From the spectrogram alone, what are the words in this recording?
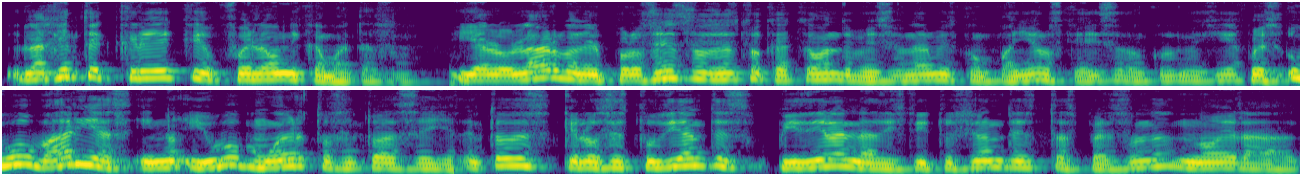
La gente cree que fue la única matazón. Y a lo largo, en el proceso de esto que acaban de mencionar mis compañeros que dice don Cruz Mejía, pues hubo varias y, no, y hubo muertos en todas ellas. Entonces, que los estudiantes pidieran la destitución de estas personas no era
